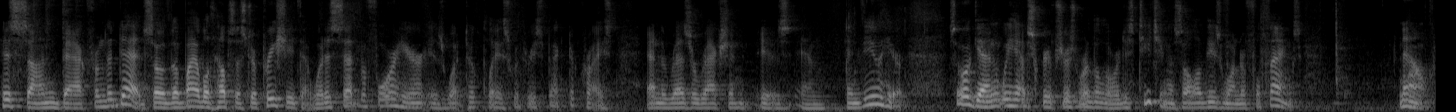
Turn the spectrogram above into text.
his son back from the dead. So the Bible helps us to appreciate that. What is set before here is what took place with respect to Christ, and the resurrection is in, in view here. So again, we have scriptures where the Lord is teaching us all of these wonderful things. Now,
